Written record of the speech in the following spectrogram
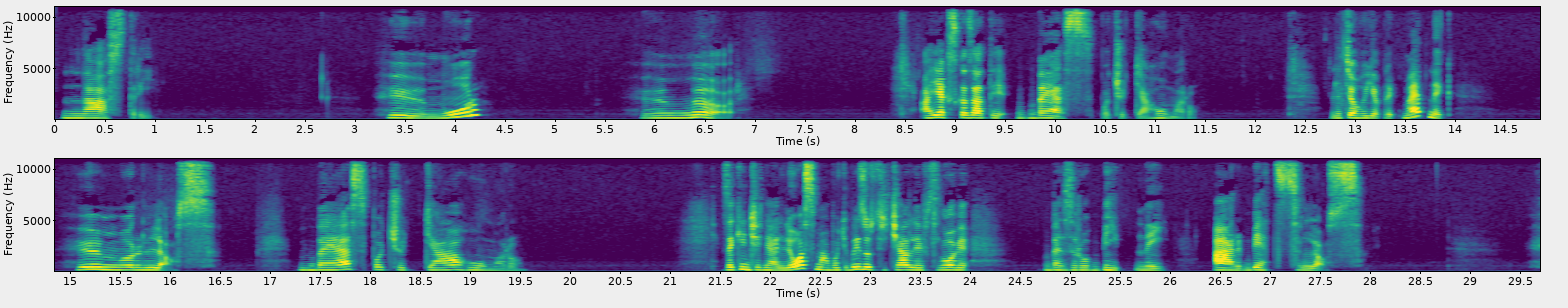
настрій. Humor, humör. А як сказати без почуття гумору? Для цього є прикметник humorlös. Без почуття гумору. Закінчення льос, мабуть, ви зустрічали в слові безробітний. Arbetslös.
